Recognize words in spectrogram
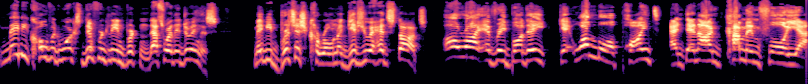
maybe COVID works differently in Britain. That's why they're doing this. Maybe British corona gives you a head start. All right, everybody, get one more point, and then I'm coming for ya.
